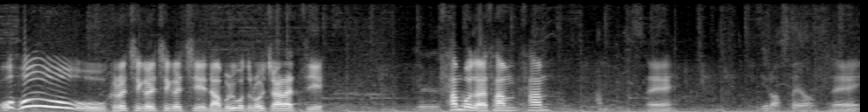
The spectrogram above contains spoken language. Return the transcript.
오호! 그렇지 그렇지 그렇지. 나 물고 들어올 줄 알았지. 1. 3보다 3 3. 3. 네. 1 왔어요. 네.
